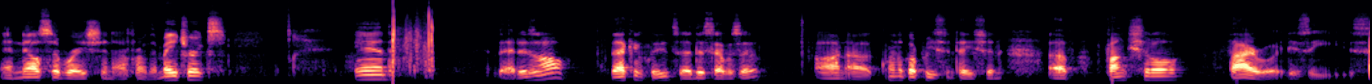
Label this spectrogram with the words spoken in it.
and nail separation from the matrix. And that is all. That concludes this episode on a clinical presentation of functional thyroid disease.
